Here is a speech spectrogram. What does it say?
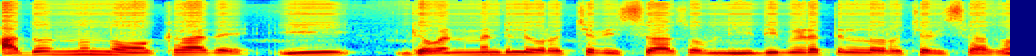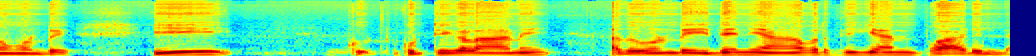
അതൊന്നും നോക്കാതെ ഈ ഗവൺമെന്റിൽ ഉറച്ച വിശ്വാസവും നീതിപീഠത്തിലുള്ള ഉറച്ച വിശ്വാസവും കൊണ്ട് ഈ കുട്ടികളാണ്. അതുകൊണ്ട് ഇതിനി ആവർത്തിക്കാൻ പാടില്ല.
